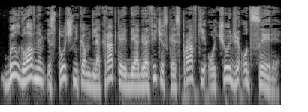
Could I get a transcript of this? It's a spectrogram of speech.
был главным источником для краткой биографической справки о Чойдже Оцере,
